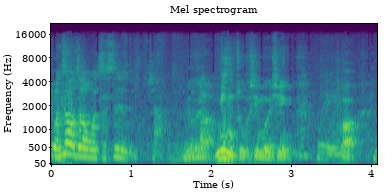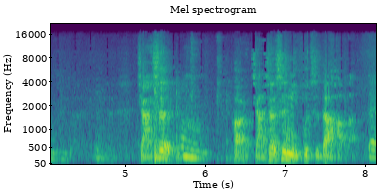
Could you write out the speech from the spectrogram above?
我知道，我知道，我只是想？命主信不信？对，哦，假设，嗯，好，假设是你不知道好了，对。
